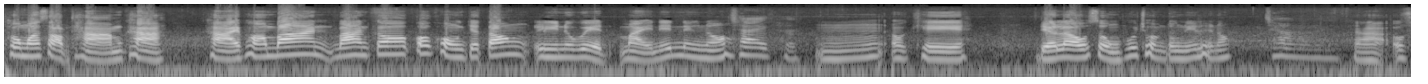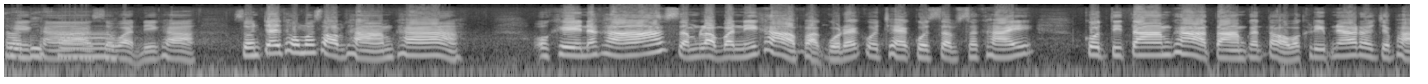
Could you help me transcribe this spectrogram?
โทรมาสอบถามค่ะ ขายพร้อมบ้านบ้านก็ก็คงจะต้องรีโนเวทใหม่นิดนึงเนาะใช่ค่ะ อืมโอเค เดี๋ยวเราส่งผู้ชมตรงนี้เลยเนาะ ใช่ ค่ะโอเคสวัสดีค่ะค่ะสวัสดีค่ะ สนใจโทรมาสอบถามค่ะ โอเคนะคะสำหรับวันนี้ค่ะ ฝากกดไลค์กดแชร์กด subscribe กดติดตามค่ะ ตามกันต่อว่าคลิปหน้าเราจะพา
